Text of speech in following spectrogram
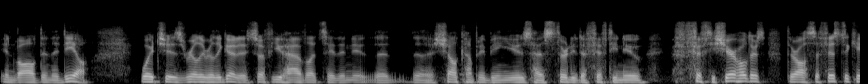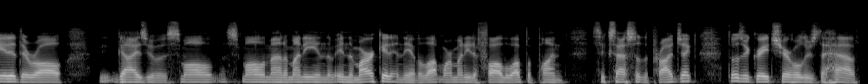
involved in the deal, which is really really good. So if you have let's say the new the the shell company being used has 30 to 50 new 50 shareholders, they're all sophisticated, they're all guys who have a small small amount of money in the in the market and they have a lot more money to follow up upon success of the project. Those are great shareholders to have.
